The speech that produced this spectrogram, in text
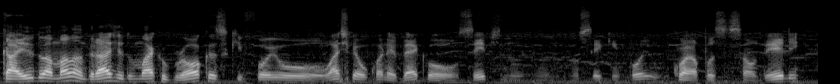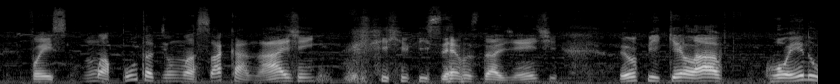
caiu da malandragem do Marco Brocas, que foi o. Acho que é o cornerback ou safety, não- não sei quem foi, qual é a posição dele. Foi uma puta de uma sacanagem que fizemos da gente. Eu fiquei lá roendo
